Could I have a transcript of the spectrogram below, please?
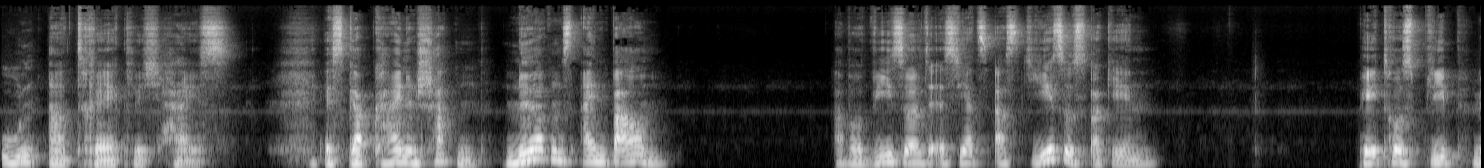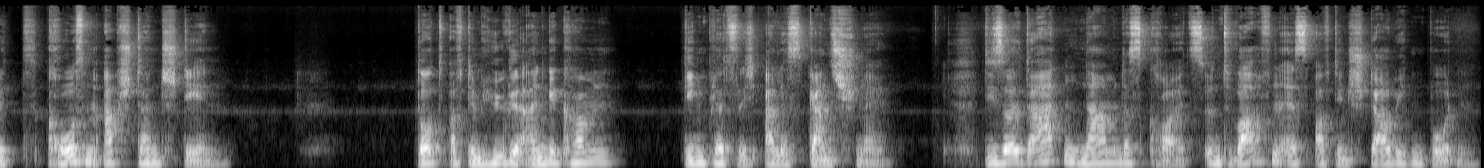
unerträglich heiß. Es gab keinen Schatten, nirgends ein Baum. Aber wie sollte es jetzt erst Jesus ergehen? Petrus blieb mit großem Abstand stehen. Dort auf dem Hügel angekommen, ging plötzlich alles ganz schnell. Die Soldaten nahmen das Kreuz und warfen es auf den staubigen Boden.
